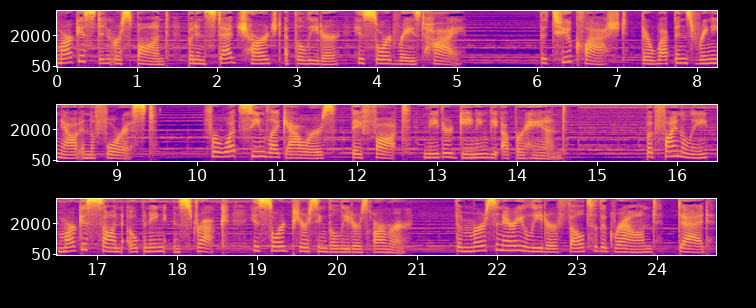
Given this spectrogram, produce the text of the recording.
Marcus didn't respond, but instead charged at the leader, his sword raised high. The two clashed, their weapons ringing out in the forest. For what seemed like hours, they fought, neither gaining the upper hand. But finally, Marcus saw an opening and struck, his sword piercing the leader's armor. The mercenary leader fell to the ground, dead.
